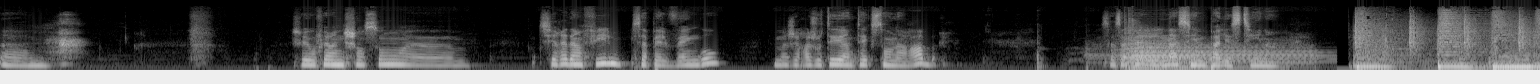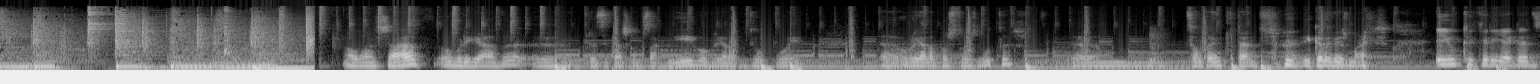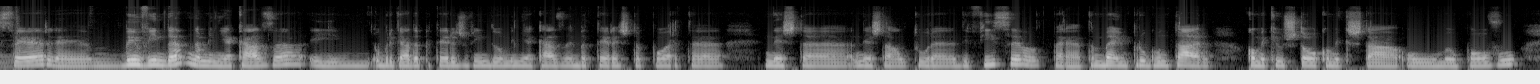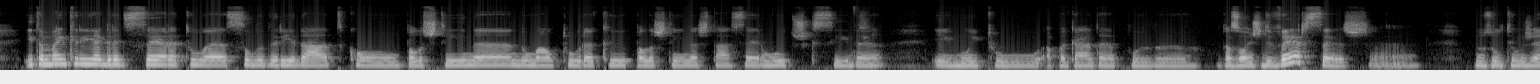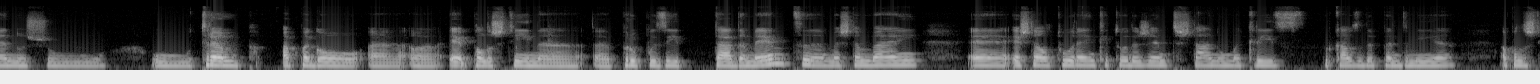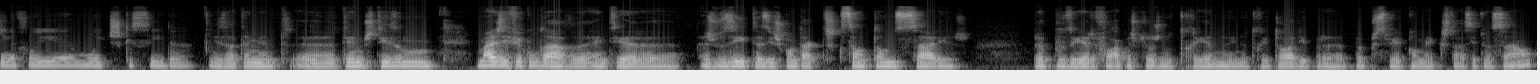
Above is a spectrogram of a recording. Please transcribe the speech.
Euh, je vais vous faire une chanson euh, tirée d'un film qui s'appelle Vengo. Moi, j'ai rajouté un texte en arabe. Ça s'appelle Nassim Palestina. Olá, Chad. Obrigada uh, por aceitares conversar comigo. Obrigada pelo teu apoio. Uh, obrigada pelas tuas lutas. Um, são tão importantes e cada vez mais. Eu que queria agradecer, é, bem-vinda na minha casa e obrigada por teres vindo à minha casa e bater esta porta nesta, nesta altura difícil para também perguntar como é que eu estou, como é que está o meu povo. E também queria agradecer a tua solidariedade com Palestina numa altura que Palestina está a ser muito esquecida. Sim e muito apagada por uh, razões diversas. Uh, nos últimos anos, o, o Trump apagou a, a, a Palestina uh, propositadamente, mas também esta altura em que toda a gente está numa crise por causa da pandemia, a Palestina foi muito esquecida. Exatamente. temos tido mais dificuldade em ter as visitas e os contactos que são tão necessários para poder falar com as pessoas no terreno e no território para, para perceber como é que está a situação.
